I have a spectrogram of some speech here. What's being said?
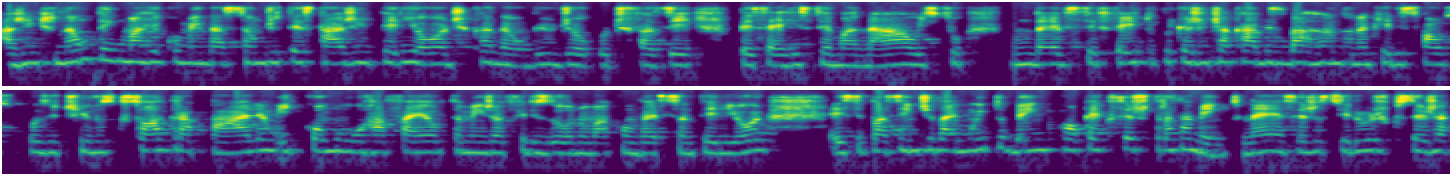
A gente não tem uma recomendação de testagem periódica, não, viu, Diogo, de fazer PCR semanal, isso não deve ser feito porque a gente acaba esbarrando naqueles falsos positivos que só atrapalham e como o Rafael também já frisou numa conversa anterior, esse paciente vai muito bem em qualquer que seja o tratamento, né, seja cirúrgico, seja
